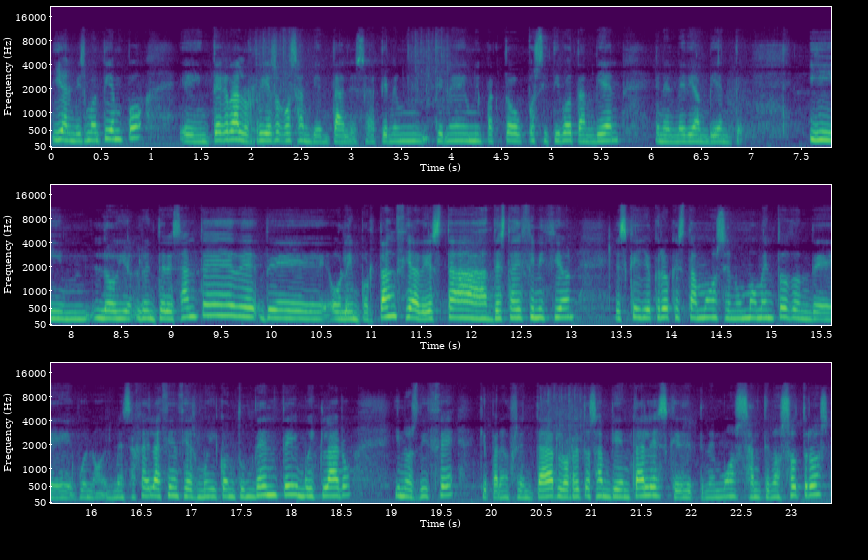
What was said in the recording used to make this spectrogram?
y, al mismo tiempo, eh, integra los riesgos ambientales. O sea, tiene un, impacto positivo también en el medio ambiente. Y lo, interesante o la importancia de esta, de esta definición es que yo creo que estamos en un momento donde bueno, el mensaje de la ciencia es muy contundente y muy claro y nos dice que para enfrentar los retos ambientales que tenemos ante nosotros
